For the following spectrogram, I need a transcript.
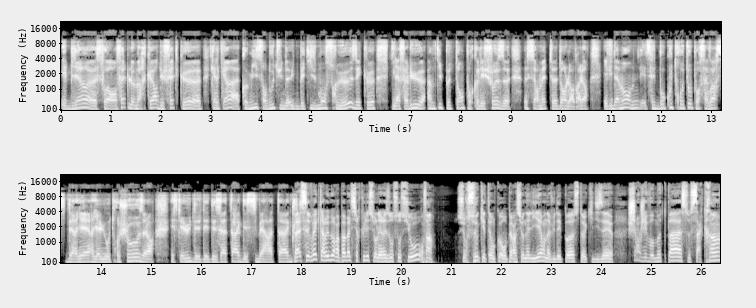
eh bien euh, soit en fait le marqueur du fait que quelqu'un a commis sans doute une, une bêtise monstrueuse et que il a fallu un petit peu de temps pour que les choses se remettent dans l'ordre. Alors évidemment, c'est beaucoup trop tôt pour savoir si derrière il y a eu autre chose. Alors est-ce qu'il y a eu des, des, des attaques, des cyberattaques bah, c'est vrai que la rumeur a pas mal circulé sur les réseaux sociaux. Enfin, sur ceux qui étaient encore opérationnels hier, on a vu des posts qui disaient changez vos mots de passe, ça craint.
